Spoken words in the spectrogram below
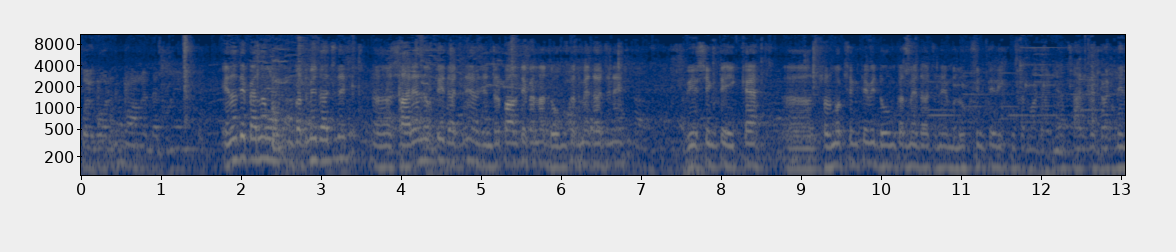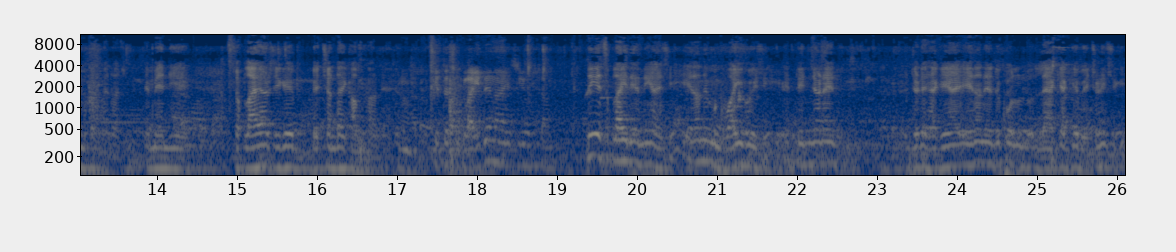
ਕੋਈ ਹੋਰ ਵੀ ਮਾਮਲੇ ਦਰਜ ਨੇ ਇਹਨਾਂ ਤੇ? ਦੇ ਪਹਿਲਾਂ ਮੁਕੱਦਮੇ ਦਰਜ ਨੇ ਸਾਰਿਆਂ ਦੇ ਉੱਤੇ ਦਰਜ ਨੇ। ਹਰਜਿੰਦਰਪਾਲ ਤੇ ਪਹਿਲਾਂ ਦੋ ਮੁਕੱਦਮੇ ਦਰਜ ਨੇ। ਵੀਰ ਸਿੰਘ ਤੇ ਇੱਕ ਹੈ। ਸੁਰਮੁਖ ਸਿੰਘ ਤੇ ਵੀ ਦੋ ਮੁਕੱਦਮੇ ਦਰਜ ਨੇ। ਮਲੂਕ ਸਿੰਘ ਤੇ ਵੀ ਇੱਕ ਮੁਕੱਦਮਾ ਦਰਜ ਹੈ। ਸਾਰੇ ਦੇ ਡਰਗ ਦੇ ਮੁਕੱਦਮੇ ਦਰਜ ਨੇ। ਇਹ ਮੇਨ ਇਹ ਸਪਲਾਇਰ ਸੀਗੇ ਵੇਚਣ ਦਾ ਹੀ ਕੰਮ ਕਰਦੇ ਆ। ਕਿਤੇ ਸਪਲਾਈ ਦੇਣ ਆਏ ਸੀ ਉਸ ਟਾਈਮ ਨਹੀਂ ਇਹ ਸਪਲਾਈ ਦੇਣ ਨਹੀਂ ਆਏ ਸੀ। ਇਹਨਾਂ ਨੇ ਮੰਗਵਾਈ ਹੋਈ ਸੀ। ਇਹ ਤਿੰਨ ਜਣੇ ਜਿਹੜੇ ਹੈਗੇ ਆ ਇਹਨਾਂ ਨੇ ਇਹਦੇ ਕੋਲ ਲੈ ਕੇ ਅੱਗੇ ਵੇਚਣੀ ਸੀਗੀ।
